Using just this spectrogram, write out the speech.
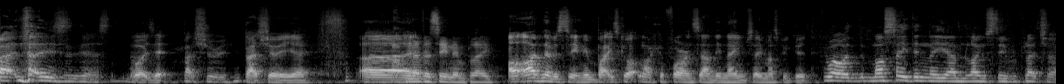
But no, it's, yes, no. What is it? Batshuayi. Batshuayi, yeah. Uh, I've never seen him play. I- I've never seen him, but he's got like a foreign sounding name, so he must be good. Well, Marseille didn't they um, loan Steven Fletcher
